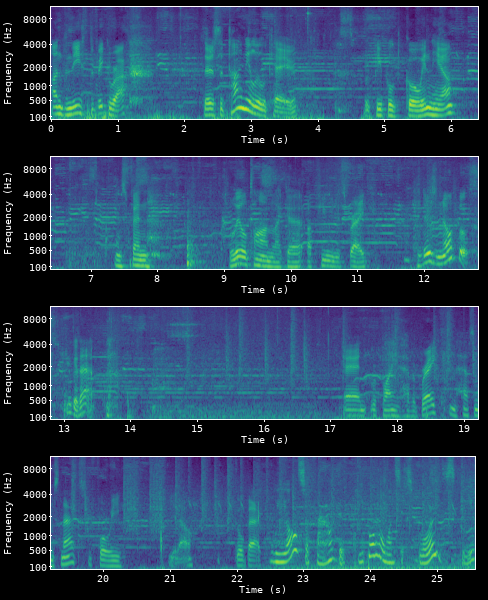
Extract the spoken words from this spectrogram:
Underneath the big rock, there's a tiny little cave where people go in here and spend a little time, like a, a few minutes break. And there's a notebook. Look at that. and we're planning to have a break and have some snacks before we, you know, go back. We also found that people who once explored this cave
